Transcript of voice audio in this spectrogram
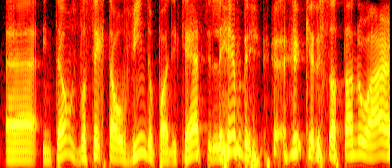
Uh, então, você que está ouvindo o podcast, lembre que ele só está no ar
